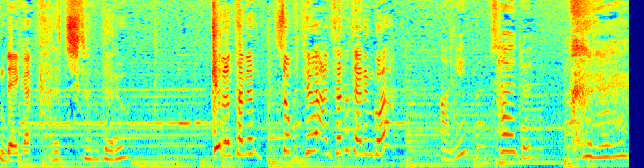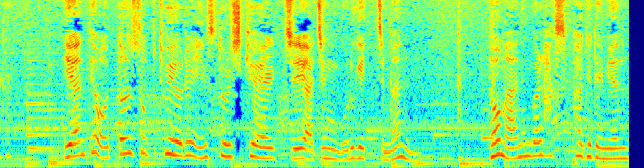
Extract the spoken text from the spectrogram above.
내가 가르치는 대로? 그렇다면 소프트웨어 안 사도 되는 거야? 아니, 사야 돼. 그래? 얘한테 어떤 소프트웨어를 인스톨 시켜야 할지 아직 모르겠지만 더 많은 걸 학습하게 되면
